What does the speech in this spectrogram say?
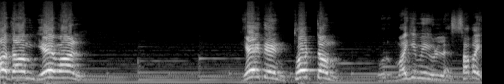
ஆதாம் ஏவாள். ஏதேன் தோட்டம் ஒரு மகிமையுள்ள சபை.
